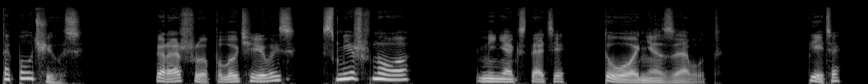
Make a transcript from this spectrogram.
так получилось. Хорошо получилось. Смешно. Меня, кстати, Тоня зовут. Петя.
